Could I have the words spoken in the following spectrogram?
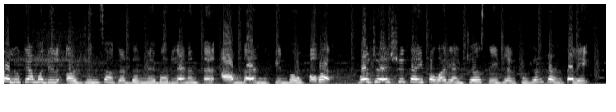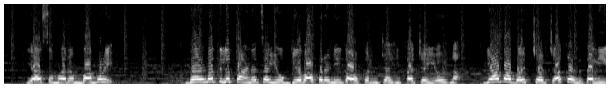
तालुक्यामधील अर्जुन सागर धरणे भरल्यानंतर आमदार नितीन भाऊ पवार व जयश्रीताई पवार यांच्या हस्ते जलपूजन करण्यात आले. या समारंभामुळे धरणातील पाण्याचा योग्य वापर आणि गावकऱ्यांच्या हिताच्या योजना याबाबत चर्चा करण्यात आली.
